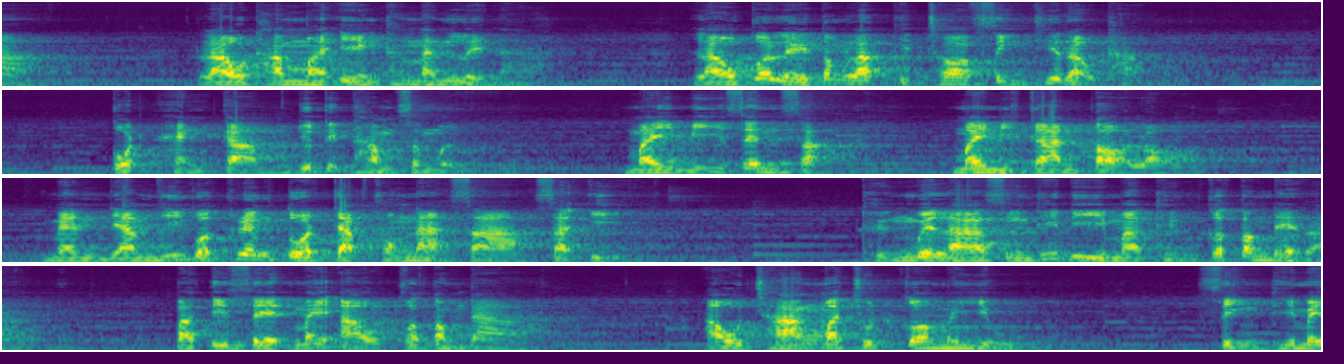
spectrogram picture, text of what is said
ากเราทำมาเองทั้งนั้นเลยนะ เราก็เลยต้องรับผิดชอบสิ่งที่เราทำกฎแห่งกรรมยุติธรรมเสมอ ไม่มีเส้นสาย ไม่มีการต่อรองแม่นยำยิ่งกว่าเครื่องตรวจจับของนาซาซะอีก ถึงเวลาสิ่งที่ดีมาถึงก็ต้องได้รับ ปฏิเสธไม่เอาก็ต้องได้ เอาช้างมาฉุดก็ไม่อยู่ สิ่งที่ไม่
